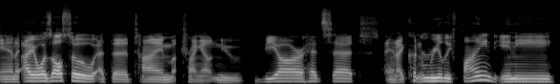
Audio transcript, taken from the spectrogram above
And I was also at the time trying out new VR headset and I couldn't really find any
